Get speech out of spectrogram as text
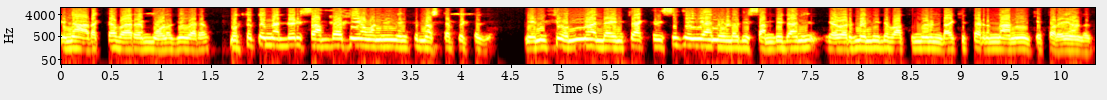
പിന്നെ അടക്ക വരം മുളക് വരം. മൊത്തത്തിൽ നല്ലൊരു സമ്പാദ്യമാണ് ഞങ്ങൾക്ക് നഷ്ടപ്പെട്ടത്. എനിക്ക് ഒന്നുമല്ല എനിക്ക് ആ കൃഷി ചെയ്യാനുള്ള ഒരു സംവിധാനം ഗവൺമെന്റിന്റെ ഭാഗത്തു നിന്ന് ഉണ്ടാക്കി തരുന്നതാണ് എനിക്ക് പറയാനുള്ളത്.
